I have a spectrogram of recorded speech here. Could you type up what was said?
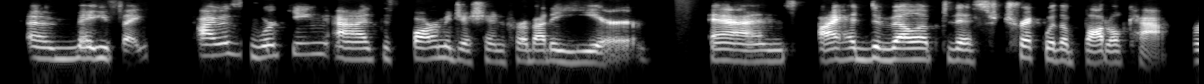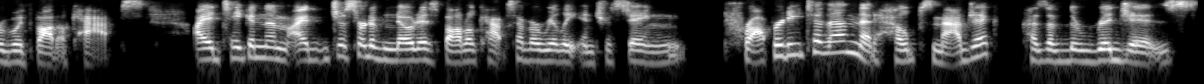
amazing. I was working as this bar magician for about a year, and I had developed this trick with a bottle cap or with bottle caps. I had taken them, I just sort of noticed bottle caps have a really interesting property to them that helps magic because of the ridges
